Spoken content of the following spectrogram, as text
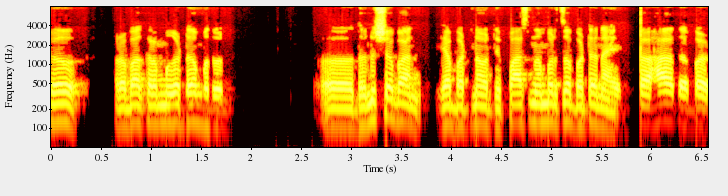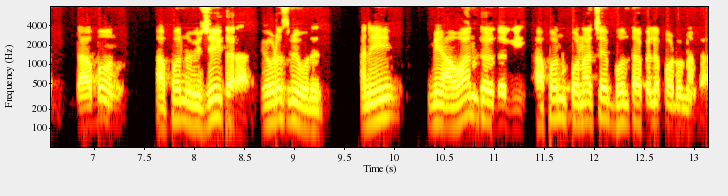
ड प्रभाग क्रमांक ड मधून धनुष्यबाण या बटनावरती पाच नंबरचं बटन आहे. हा बट दाबून आपण विजयी करा एवढंच मी बोलेन. आणि मी आवाहन करतो की आपण कोणाच्या भूलतापेला पडू नका.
